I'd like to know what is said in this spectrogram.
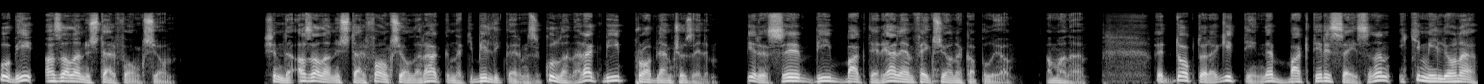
Bu bir azalan üstel fonksiyon. Şimdi azalan üstel fonksiyonları hakkındaki bildiklerimizi kullanarak bir problem çözelim. Birisi bir bakteriyel enfeksiyona kapılıyor. Aman ha. Ve doktora gittiğinde bakteri sayısının 2 milyona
